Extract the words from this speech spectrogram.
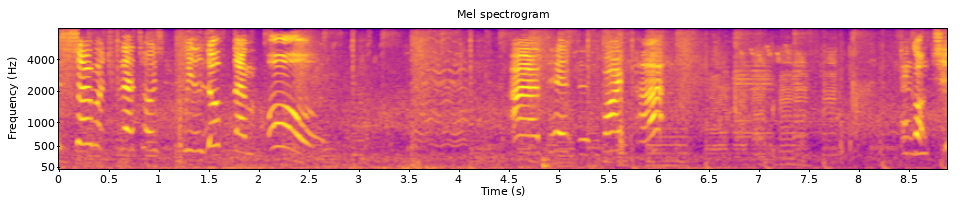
You so much, Flair Toys. We love them all. And here's the five pack. We got two.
